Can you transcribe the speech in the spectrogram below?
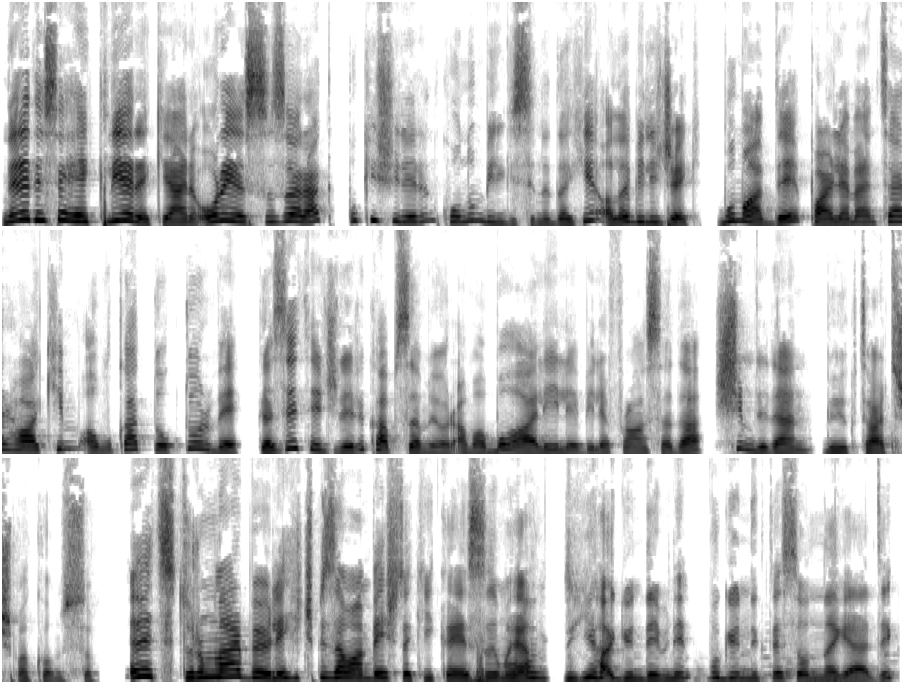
neredeyse hackleyerek yani oraya sızarak bu kişilerin konum bilgisini dahi alabilecek. Bu madde parlamenter hakim, avukat, doktor ve gazetecileri kapsamıyor ama bu haliyle bile Fransa'da şimdiden büyük tartışma konusu. Evet durumlar böyle hiçbir zaman 5 dakikaya sığmayan dünya gündeminin bugünlük de sonuna geldik.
